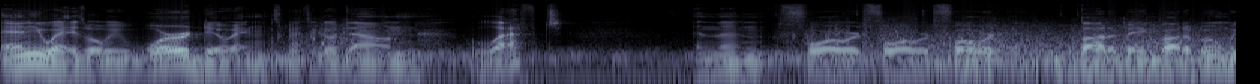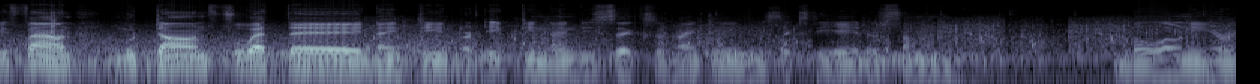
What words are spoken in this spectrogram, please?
Anyways, what we were doing is we had to go down left, and then forward, forward, forward, and bada bing, bada boom. We found Mouton Fouette, 19 or 1896 or 1968 or some baloney or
